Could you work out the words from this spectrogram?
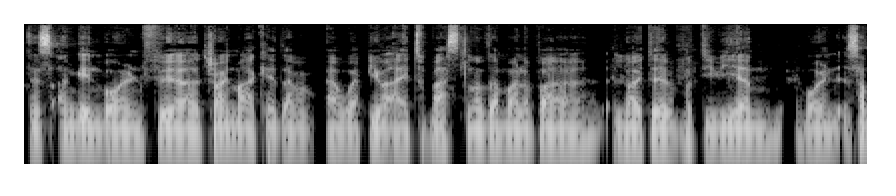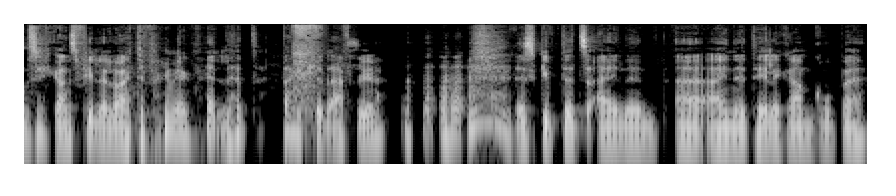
das angehen wollen für Join Market, eine eine Web UI zu basteln und da mal ein paar Leute motivieren wollen. Es haben sich ganz viele Leute bei mir gemeldet. Danke dafür. es gibt jetzt eine, äh, eine Telegram-Gruppe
